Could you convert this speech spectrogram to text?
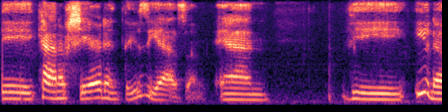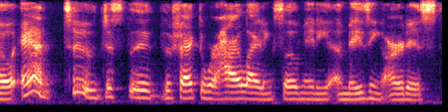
the kind of shared enthusiasm and the you know and too just the the fact that we're highlighting so many amazing artists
